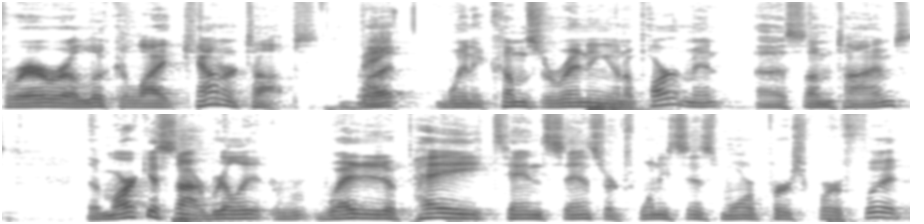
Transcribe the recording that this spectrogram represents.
Carrara look-alike countertops, but Right. when it comes to renting an apartment, uh, sometimes the market's not really ready to pay 10 cents or 20 cents more per square foot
